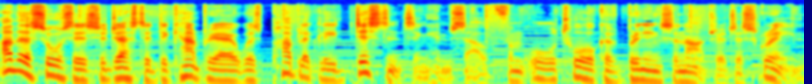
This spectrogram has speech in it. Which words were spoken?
Other sources suggested DiCaprio was publicly distancing himself from all talk of bringing Sinatra to screen,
